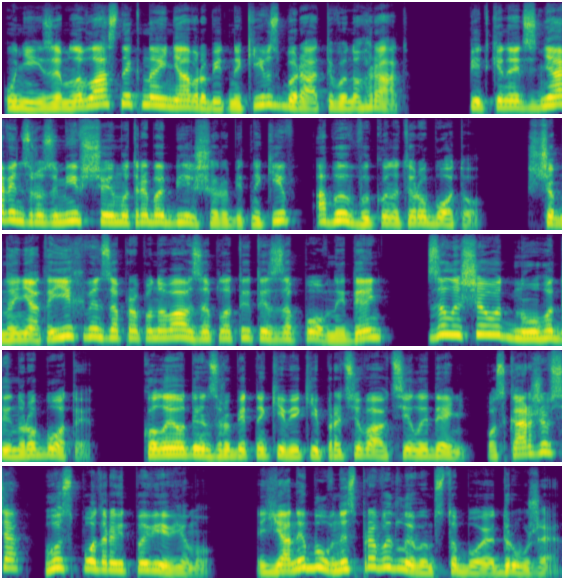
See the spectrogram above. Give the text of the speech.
У ній землевласник найняв робітників збирати виноград. Під кінець дня він зрозумів, що йому треба більше робітників, аби виконати роботу. Щоб найняти їх, він запропонував заплатити за повний день за лише одну годину роботи. Коли один з робітників, який працював цілий день, поскаржився, господар відповів йому: Я не був несправедливим з тобою, друже.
